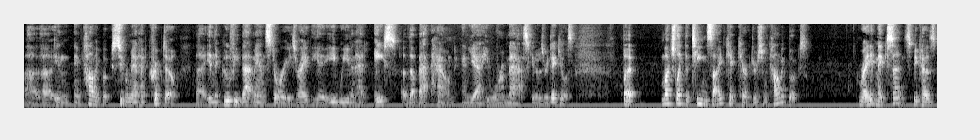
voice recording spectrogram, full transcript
uh, uh, in, in comic books, Superman had Krypto, uh, in the goofy Batman stories, right? He, he, we even had Ace the Bat Hound, and yeah, he wore a mask, and it was ridiculous. But much like the teen sidekick characters from comic books, right? It makes sense because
